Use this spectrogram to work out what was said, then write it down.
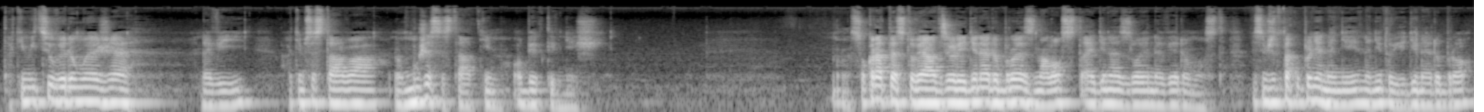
tak tím víc si uvědomuje, že neví a tím se stává, no může se stát tím objektivnější. Sokrates to vyjádřil, jediné dobro je znalost a jediné zlo je nevědomost. Myslím, že to tak úplně není, není to jediné dobro.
